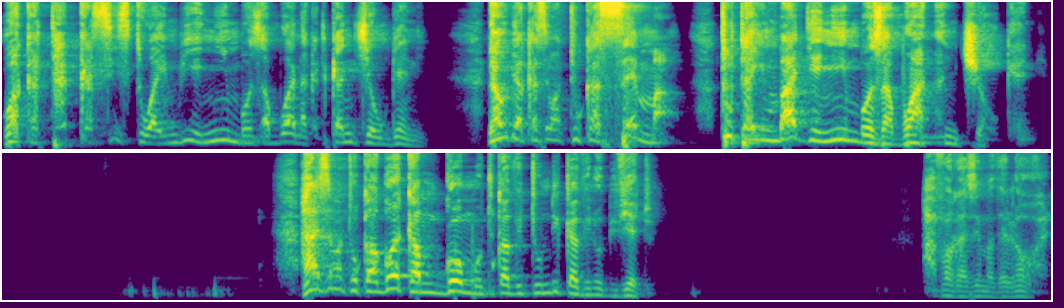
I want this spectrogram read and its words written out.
wakataka sisi tuwaimbie nyimbo za bwana katika nchi ya ugeni. Daudi akasema tukasema tutaimbaje nyimbo za bwana nchi ya ugeni? Anasema tukagoweka mgomo tukavitundika vinubi vyetu. Hapo akasema the lord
